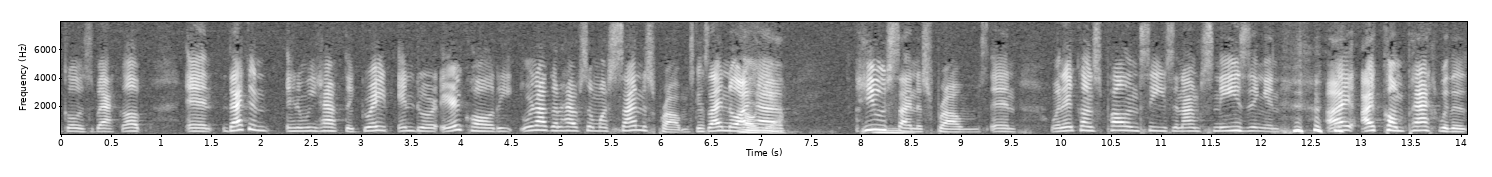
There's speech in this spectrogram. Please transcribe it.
goes back up and that can and we have the great indoor air quality we're not going to have so much sinus problems because i know Oh, i yeah. have huge sinus problems and when it comes pollen season i'm sneezing and i i come packed with a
